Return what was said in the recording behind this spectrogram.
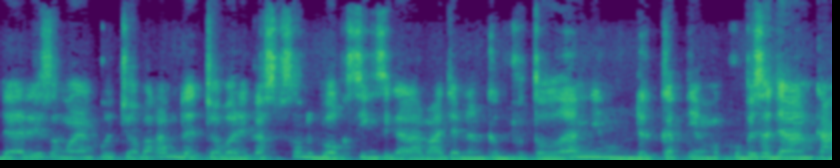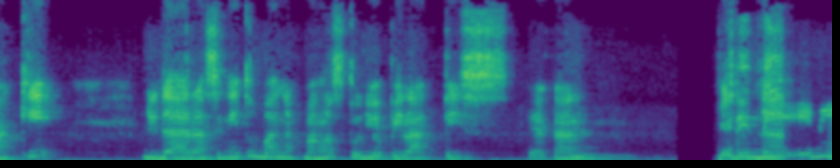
dari semua yang aku coba kan udah coba di kelas udah boxing segala macam dan kebetulan yang deket yang aku bisa jalan kaki di daerah sini tuh banyak banget studio Pilates, ya kan? Hmm. Jadi nah, ini ini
